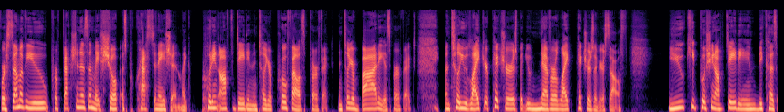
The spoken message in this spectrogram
For some of you, perfectionism may show up as procrastination, like putting off dating until your profile is perfect, until your body is perfect, until you like your pictures, but you never like pictures of yourself. You keep pushing off dating because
